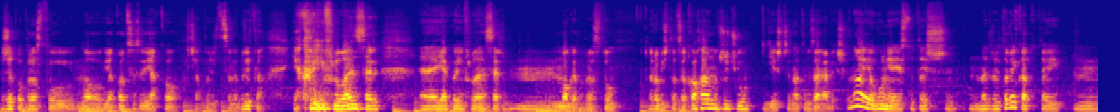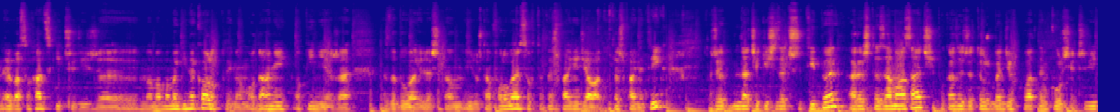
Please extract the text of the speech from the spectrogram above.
że po prostu, no, jako, jako chciałem powiedzieć celebryta, jako influencer, e, jako influencer mm, mogę po prostu robić to, co kocham w życiu i jeszcze na tym zarabiać. No i ogólnie jest tu też medytoryka, tutaj mm, Ewa Sochacki, czyli że mama mamy ginekolog, tutaj mam od Ani opinię, że zdobyła ileś tam, iluś tam followersów, to też fajnie działa, to też fajny trik, że dać jakieś ze trzy tipy, a resztę zamazać i pokazać, że to już będzie w płatnym kursie, czyli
